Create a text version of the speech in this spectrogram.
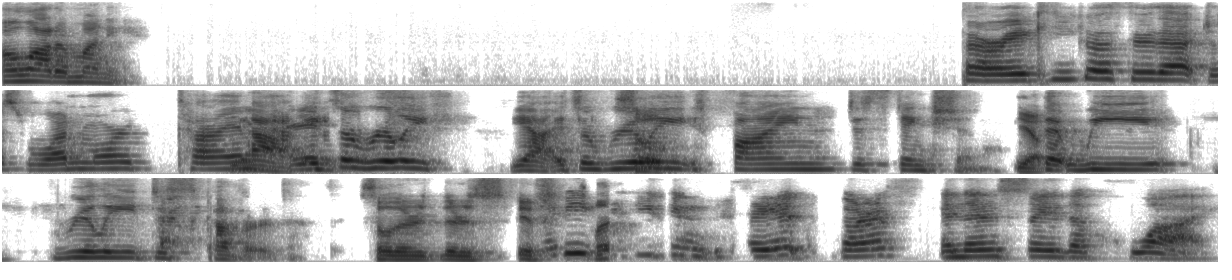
a lot of money. Sorry, can you go through that just one more time? Yeah, it's a really, yeah, it's a really fine distinction Yep. that we really discovered. So there, there's if Maybe let- if you can say it, Garth, and then say the why.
